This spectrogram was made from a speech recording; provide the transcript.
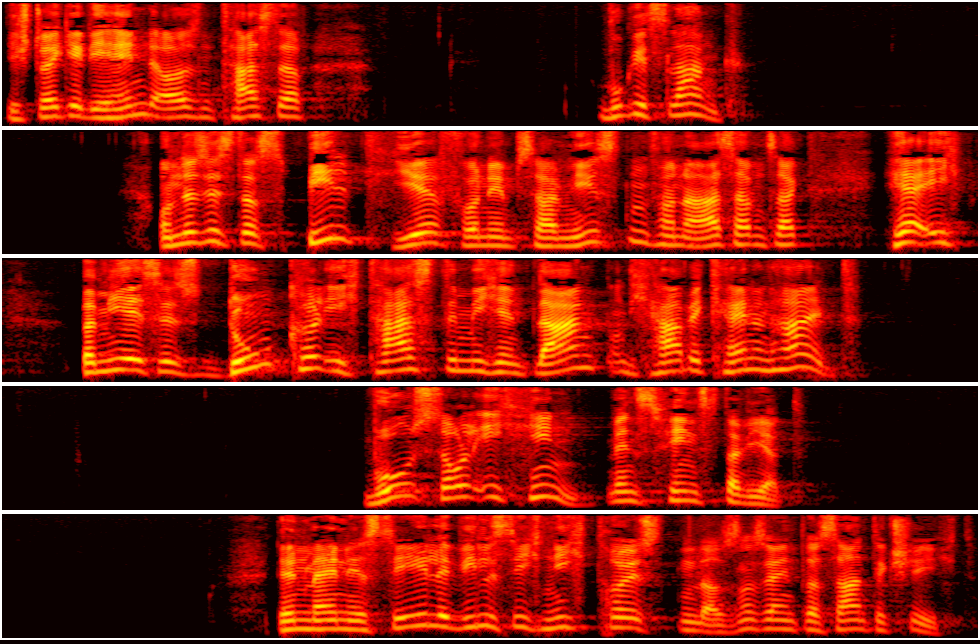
ich strecke die Hände aus und taste auf. Wo geht's lang? Und das ist das Bild hier von dem Psalmisten von Asaf und sagt, Herr, ich bei mir ist es dunkel, ich taste mich entlang und ich habe keinen Halt. Wo soll ich hin, wenn es finster wird? Denn meine Seele will sich nicht trösten lassen. Das ist eine interessante Geschichte.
